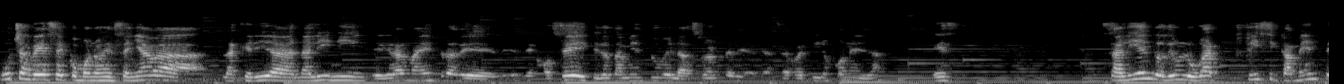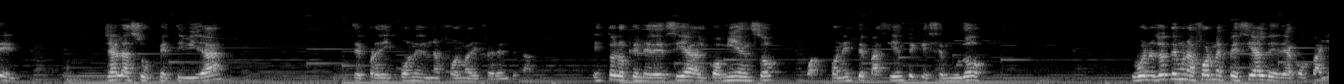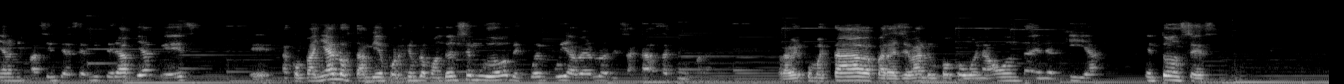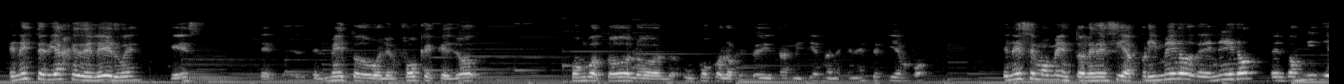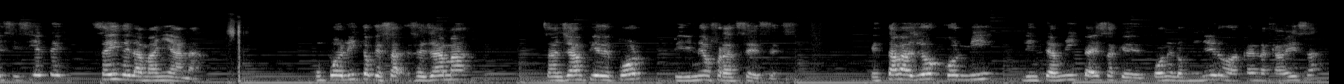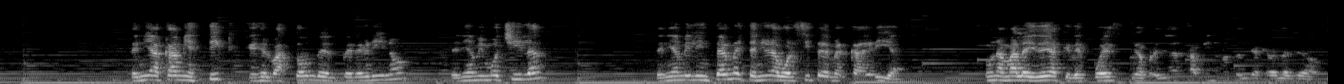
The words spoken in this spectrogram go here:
Muchas veces, como nos enseñaba la querida Nalini, gran maestra de, José, y que yo también tuve la suerte de, hacer retiros con ella, es saliendo de un lugar físicamente, ya la subjetividad se predispone de una forma diferente también. Esto es lo que le decía al comienzo con este paciente que se mudó. Y bueno, yo tengo una forma especial de, acompañar a mis pacientes a hacer mi terapia, que es eh, acompañarlos también. Por ejemplo, cuando él se mudó, después fui a verlo en esa casa como para, ver cómo estaba, para llevarle un poco buena onda, energía. Entonces, en este viaje del héroe, que es el, el método o el enfoque que yo pongo todo lo, un poco lo que estoy transmitiendo en, este tiempo. En ese momento les decía, primero de enero del 2017, 6 de la mañana, un pueblito que se llama Saint-Jean-Pied-de-Port, Pirineos franceses. Estaba yo con mi linternita, esa que ponen los mineros acá en la cabeza. Tenía acá mi stick, que es el bastón del peregrino. Tenía mi mochila Tenía mi linterna y tenía una bolsita de mercadería. Una mala idea que después de aprender el camino no tendría que haberla llevado.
